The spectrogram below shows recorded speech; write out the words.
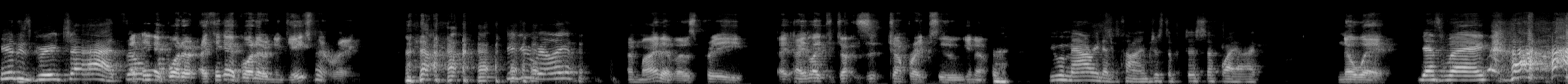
did. these great chats. I think I bought a. I think I bought an engagement ring. Did you really? I might have. I was pretty. I, I like to jump, z- jump right to you know. You were married at the time, just just FYI. No way. Yes, way.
